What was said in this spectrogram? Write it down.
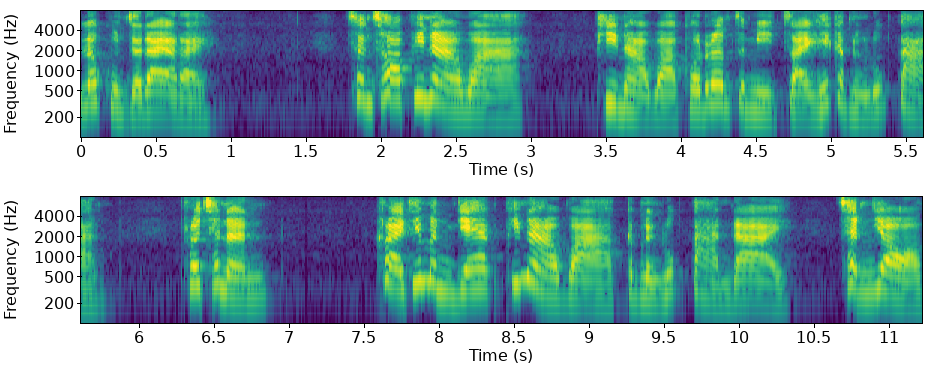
แล้วคุณจะได้อะไร ฉันชอบพี่นาวา พี่นาวาเขาเริ่มจะมีใจให้กับหนางลูกตาล เพราะฉะนั้น ใครที่มันแยกพี่นาวากับหนางลูกตาลได้ ฉันยอม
